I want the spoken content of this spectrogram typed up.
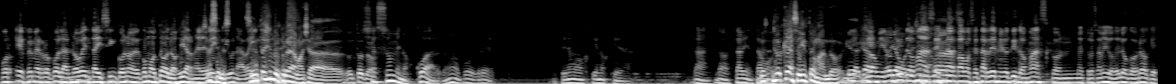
por FM Rocola 959, como todos los viernes de Ya se, nos, 21 a se nos está yendo el 23. programa ya, don Toto. Ya son menos cuarto, no lo puedo creer. Tenemos, ¿qué nos queda? Ah, no, está bien, estamos. Nos, nos queda seguir tomando. Queda Diez acá media minutitos más, más. está- vamos a estar 10 minutitos más con nuestros amigos de Loco Bro, que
